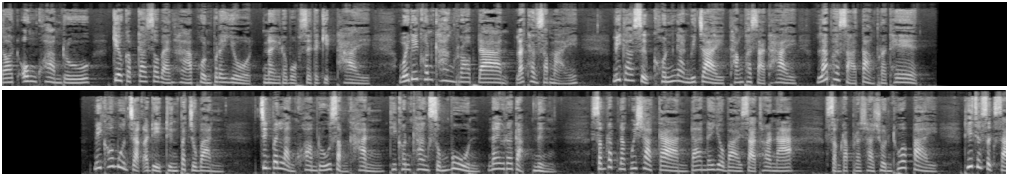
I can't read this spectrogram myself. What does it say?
ยอดองค์ความรู้ เกี่ยวกับการแสวงหาผลประโยชน์ในระบบเศรษฐกิจไทย ไว้ได้ค่อนข้างรอบด้านและทันสมัย มีการสืบค้นงานวิจัยทั้งภาษาไทยและภาษาต่างประเทศ มีข้อมูลจากอดีตถึงปัจจุบัน จึงเป็นแหล่งความรู้สำคัญที่ค่อนข้างสมบูรณ์ในระดับหนึ่งสำหรับนักวิชาการด้านนโยบายสาธารณะสำหรับประชาชนทั่วไป ที่จะศึกษา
